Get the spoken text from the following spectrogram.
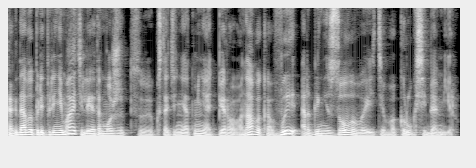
Когда вы предприниматель, и это может, э, кстати, не отменять первого навыка, вы организовываете вокруг себя мир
